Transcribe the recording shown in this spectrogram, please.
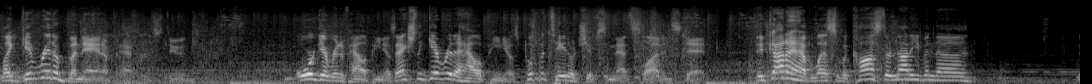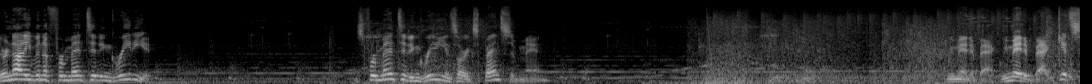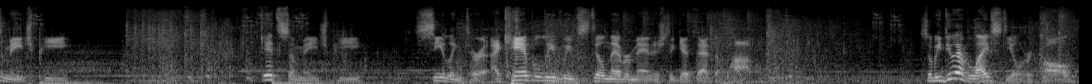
Like, get rid of banana peppers, dude. Or get rid of jalapenos. Actually, get rid of jalapenos. Put potato chips in that slot instead. They've got to have less of a cost. They're not even, uh... They're not even a fermented ingredient. These fermented ingredients are expensive, man. We made it back. We made it back. Get some HP. Get some HP. Ceiling turret. I can't believe we've still never managed to get that to pop. So we do have lifesteal, recall.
